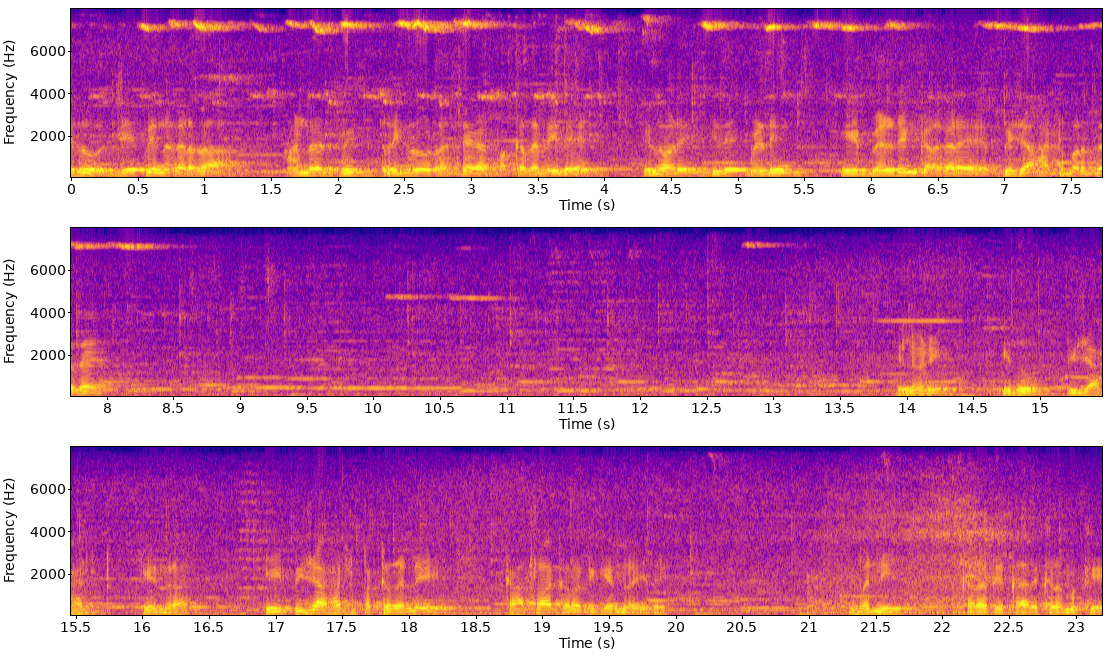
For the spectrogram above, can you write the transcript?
ಇದು ಜೆ ಪಿ ನಗರದ ಹಂಡ್ರೆಡ್ ಫೀಟ್ ರಿಂಗ್ ರೋಡ್ ರಸ್ತೆಯ ಪಕ್ಕದಲ್ಲಿ ಇದೆ. ಇಲ್ಲಿ ನೋಡಿ, ಇದೇ ಬಿಲ್ಡಿಂಗ್. ಈ ಬಿಲ್ಡಿಂಗ್ ಕೆಳಗಡೆ ಪಿಜ್ಜಾ ಹಟ್ ಬರುತ್ತದೆ. ಇಲ್ಲಿ ನೋಡಿ, ಇದು ಪಿಜ್ಜಾ ಹಟ್ ಕೇಂದ್ರ. ಈ ಪಿಜ್ಜಾ ಹಟ್ ಪಕ್ಕದಲ್ಲಿ ಕಾಸಾ ಕರೋಕೆ ಕೇಂದ್ರ ಇದೆ. ಬನ್ನಿ, ಕರೋಕೆ ಕಾರ್ಯಕ್ರಮಕ್ಕೆ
